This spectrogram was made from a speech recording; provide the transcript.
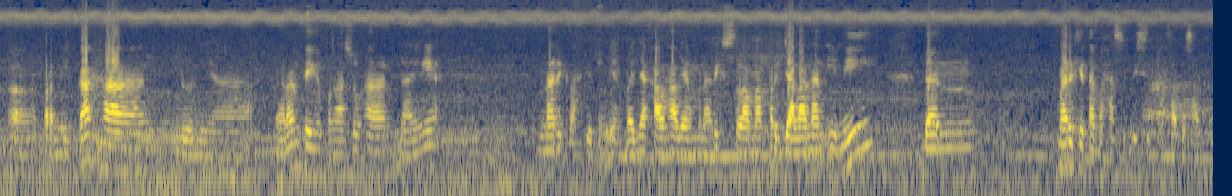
uh, pernikahan, dunia parenting, pengasuhan. Nah ini ya, menarik lah gitu ya. Banyak hal-hal yang menarik selama perjalanan ini dan mari kita bahas di sini satu-satu.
